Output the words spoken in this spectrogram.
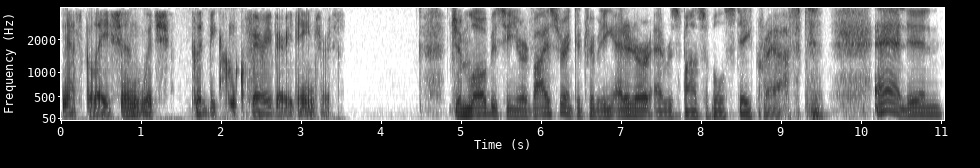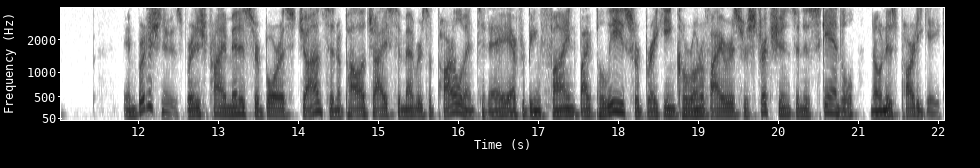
an escalation, which could become very, very dangerous. Jim Lobe is senior advisor and contributing editor at Responsible Statecraft. And in in British news, British Prime Minister Boris Johnson apologized to members of parliament today after being fined by police for breaking coronavirus restrictions in a scandal known as Partygate.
